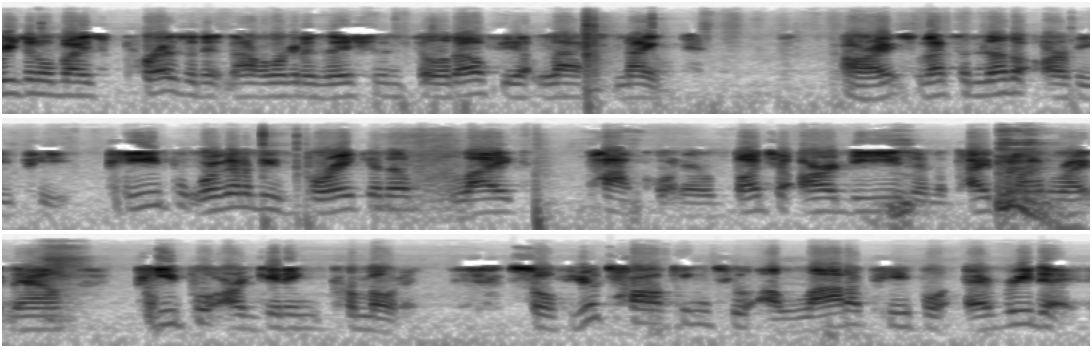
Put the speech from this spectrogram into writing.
regional vice president in our organization in Philadelphia last night. All right, so that's another RVP. People, we're going to be breaking them like popcorn. There are a bunch of RDs in the pipeline right now. People are getting promoted. So if you're talking to a lot of people every day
